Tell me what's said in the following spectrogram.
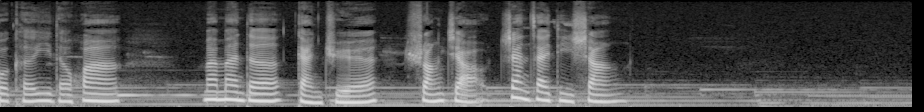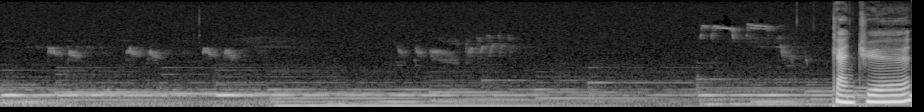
如果可以的话，慢慢的感觉双脚站在地上，感觉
